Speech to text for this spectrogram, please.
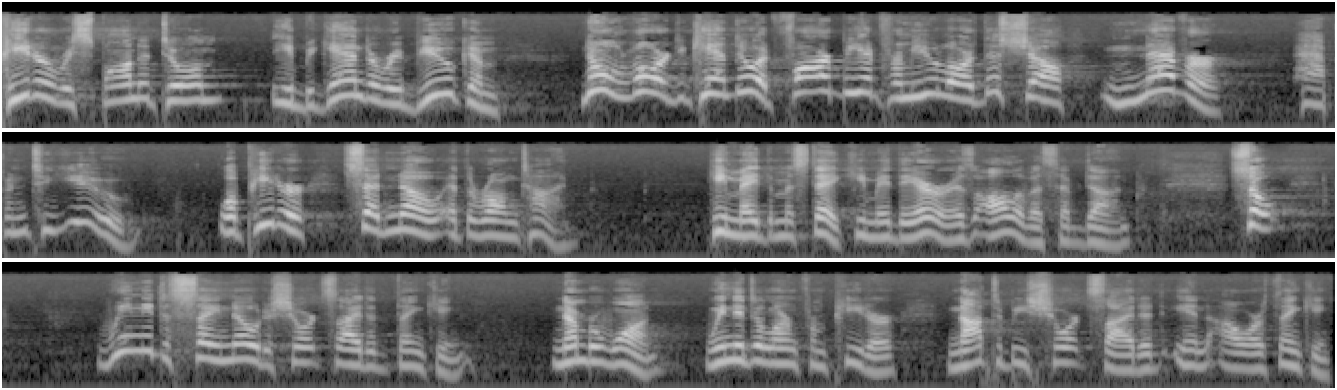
Peter responded to him. He began to rebuke him. No, Lord, you can't do it. Far be it from you, Lord. This shall never happen to you. Well, Peter said no at the wrong time. He made the mistake. He made the error, as all of us have done. So we need to say no to short sighted thinking. Number one, we need to learn from Peter not to be short sighted in our thinking.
